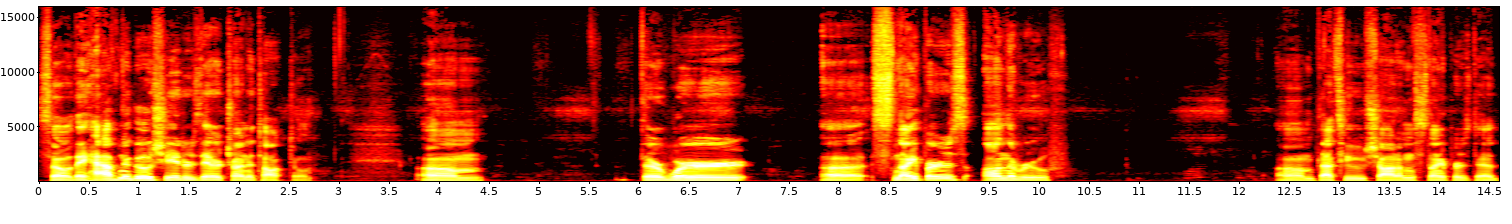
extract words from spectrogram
So they have negotiators there trying to talk to him. Um, there were uh, snipers on the roof. Um, that's who shot him. The snipers did.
